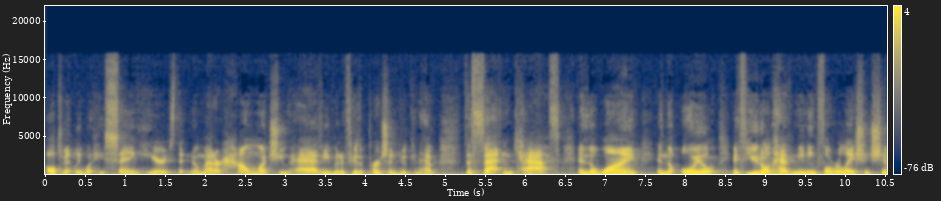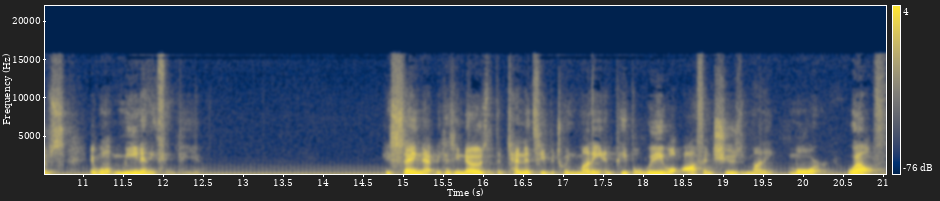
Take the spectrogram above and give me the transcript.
ultimately what he's saying here is that no matter how much you have, even if you're the person who can have the fattened calf and the wine and the oil, if you don't have meaningful relationships, it won't mean anything to you. He's saying that because he knows that the tendency between money and people, we will often choose money, more, wealth.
